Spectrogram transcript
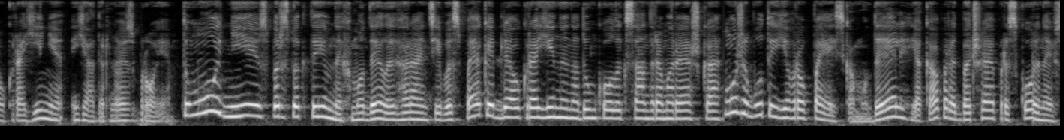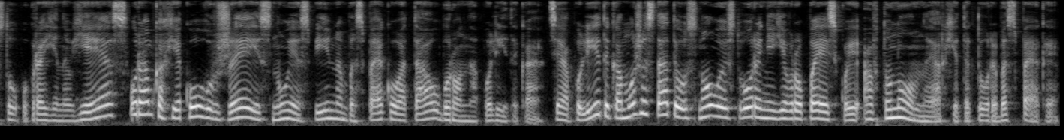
Україні ядерної зброї. Тому однією з перспективних моделей гарантій безпеки для України, на думку Олександра Мерешка, може бути європейська модель, яка передбачає прискорений вступ України в ЄС, у рамках якого вже існує спільна безпекова та оборонна політика. Ця політика може стати основою створення європейської автономної архітектури безпеки,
